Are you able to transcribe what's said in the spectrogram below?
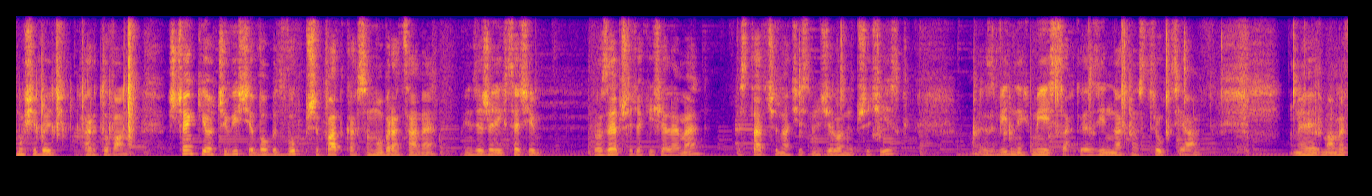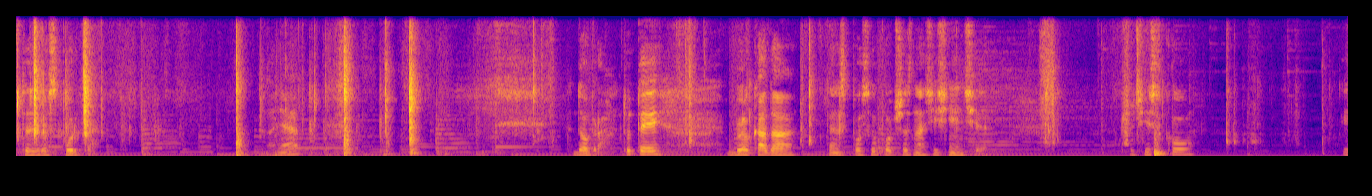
Musi być hartowana. Szczęki oczywiście w obydwu przypadkach są obracane, więc jeżeli chcecie rozeprzeć jakiś element, wystarczy nacisnąć zielony przycisk. Jest w innych miejscach, to jest inna konstrukcja. Yy, Mamy wtedy rozpórkę. No nie? Dobra, tutaj blokada w ten sposób poprzez naciśnięcie przycisku i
